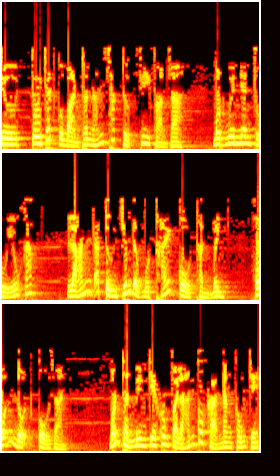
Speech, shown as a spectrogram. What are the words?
Trừ tư chất của bản thân hắn xác thực phi phạm ra, Một nguyên nhân chủ yếu khác Là hắn đã từng chiếm được một thái cổ thần binh, Hỗn độn cổ giản. Món thần binh kia không phải là hắn có khả năng khống chế,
